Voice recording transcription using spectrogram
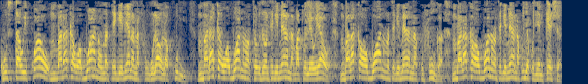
kustawi kwao mbaraka wa bwana unategemeana na fungu lao la kumi. Mbaraka wa bwana unategemeana na matoleo yao. Mbaraka wa bwana unategemeana na kufunga. Mbaraka wa bwana unategemeana na kuja kwenye mkesha.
